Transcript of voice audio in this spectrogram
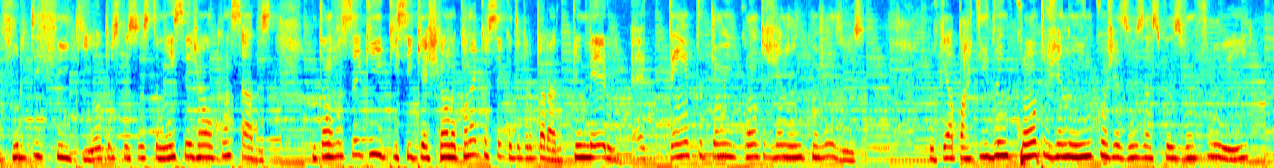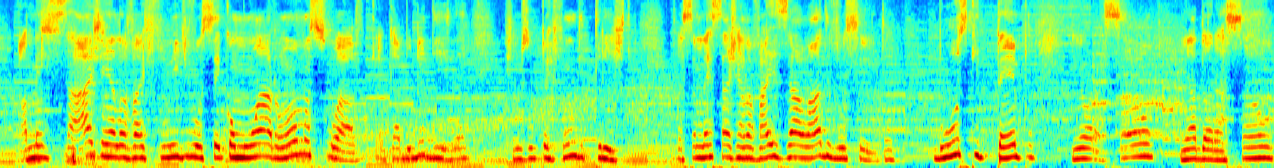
frutifique, outras pessoas também sejam alcançadas. Então você que, que se questiona, quando é que eu sei que eu estou preparado? Primeiro, é, tenta ter um encontro genuíno com Jesus. Porque a partir do encontro genuíno com Jesus as coisas vão fluir. A mensagem ela vai fluir de você como um aroma suave, que é o que a Bíblia diz, né? Chamamos o perfume de Cristo. Essa mensagem ela vai exalar de você. Então, busque tempo em oração, em adoração,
